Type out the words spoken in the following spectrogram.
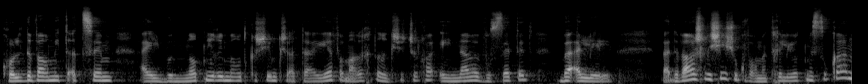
כל דבר מתעצם, העלבונות נראים מאוד קשים. כשאתה עייף, המערכת הרגשית שלך אינה מבוסתת בעליל. והדבר השלישי שהוא כבר מתחיל להיות מסוכן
